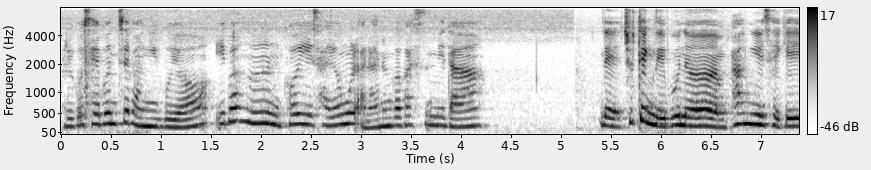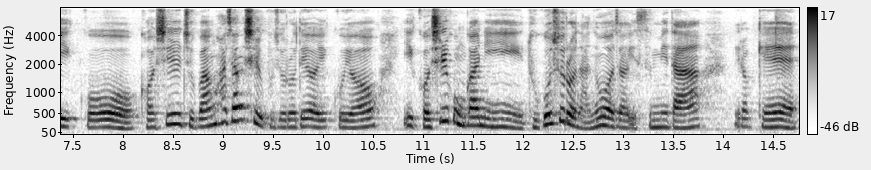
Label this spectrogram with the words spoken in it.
그리고 세 번째 방이고요. 이 방은 거의 사용을 안 하는 것 같습니다. 네, 주택 내부는 방이 3개 있고 거실, 주방, 화장실 구조로 되어 있고요. 이 거실 공간이 두 곳으로 나누어져 있습니다. 이렇게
